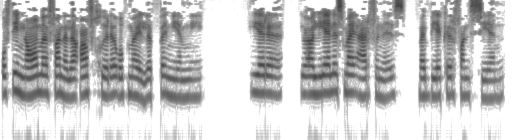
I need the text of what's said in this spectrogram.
of die name van hulle afgoede op my lippe neem nie. Heere, u alleen is my erfenis, my beker van sien.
